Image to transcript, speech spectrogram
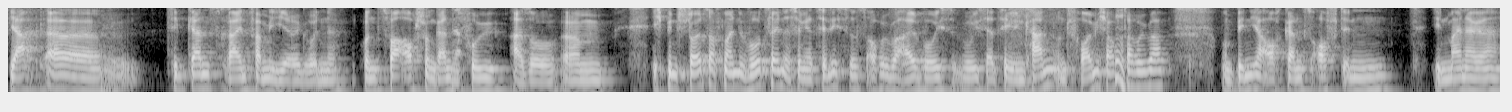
ja, äh, ganz rein familiäre Gründe. Und zwar auch schon ganz ja. früh. Also ähm, ich bin stolz auf meine Wurzeln, deswegen erzähle ich es auch überall, wo ich es wo erzählen kann und freue mich auch darüber. Und bin ja auch ganz oft in, in, meiner,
